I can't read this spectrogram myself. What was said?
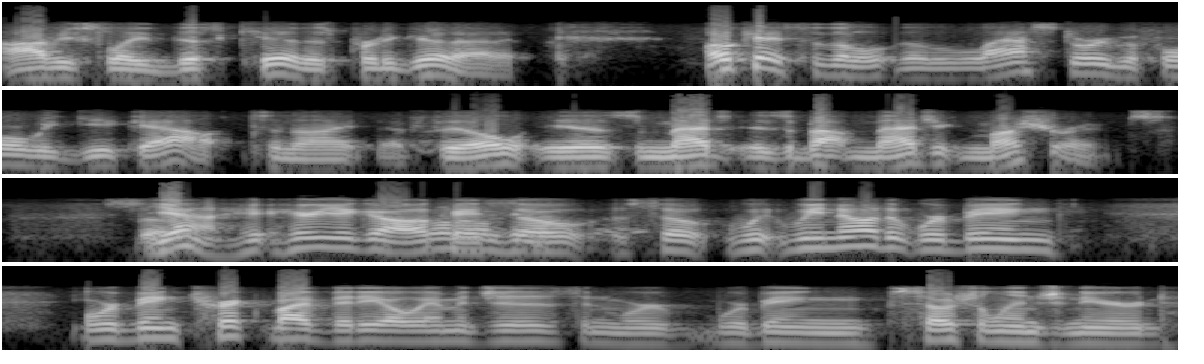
obviously this kid is pretty good at it. Okay, so the the last story before we geek out tonight, uh, Phil, is mag- is about magic mushrooms. So, yeah, he- here you go. Okay, so so we we know that we're being we're being tricked by video images and we're we're being social engineered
